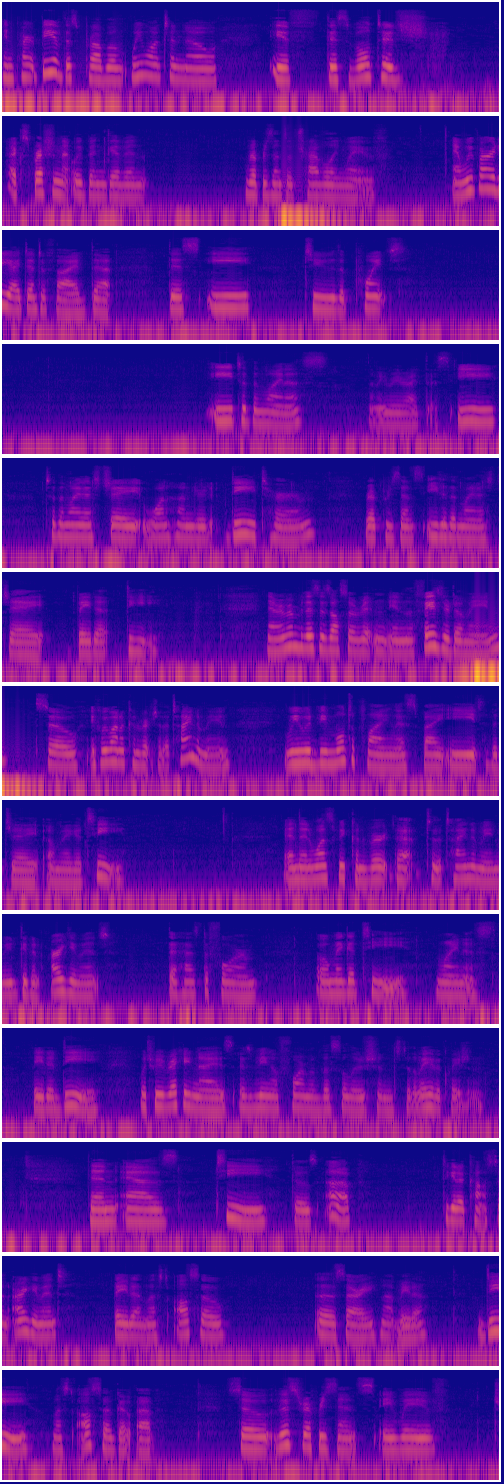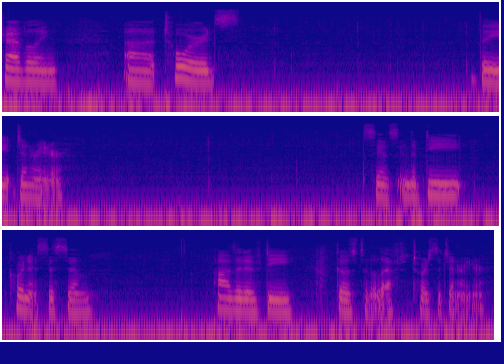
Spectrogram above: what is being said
In part B of this problem, we want to know if this voltage expression that we've been given represents a traveling wave. And we've already identified that this e to the point e to the minus, let me rewrite this, e to the minus j 100d term represents e to the minus j beta d. Now remember this is also written in the phasor domain, so if we want to convert to the time domain, we would be multiplying this by e to the j omega t. And then once we convert that to the time domain, we'd get an argument that has the form omega t minus beta d, which we recognize as being a form of the solutions to the wave equation. Then as t goes up, to get a constant argument, beta must also, uh, sorry, not beta, d must also go up. So this represents a wave traveling uh, towards the generator. Since in the d coordinate system, positive d goes to the left towards the generator.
